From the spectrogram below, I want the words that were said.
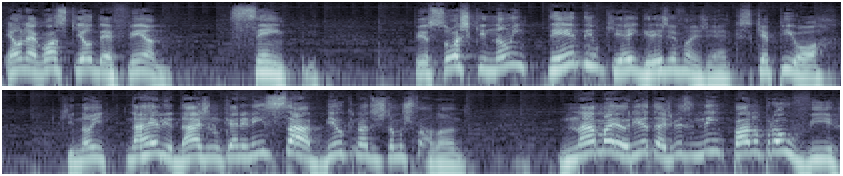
É um negócio que eu defendo sempre. Pessoas que não entendem o que é igreja evangélica, isso que é pior. Que não, na realidade não querem nem saber o que nós estamos falando. Na maioria das vezes nem param para ouvir.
